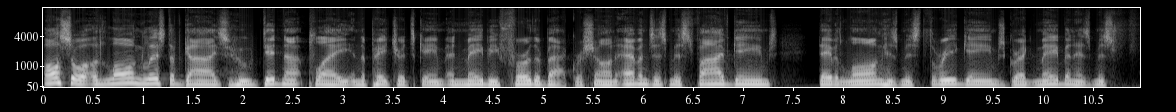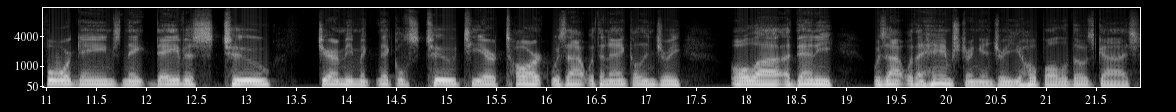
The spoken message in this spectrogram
Also, a long list of guys who did not play in the Patriots game and maybe further back. Rashaan Evans has missed five games. David Long has missed three games. Greg Mabin has missed four games. Nate Davis, two. Jeremy McNichols, two. Teair Tart was out with an ankle injury. Ola Adeniyi was out with a hamstring injury. You hope all of those guys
